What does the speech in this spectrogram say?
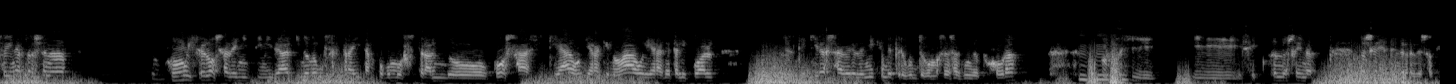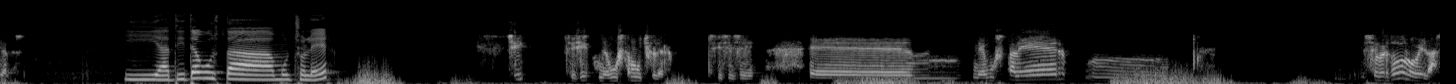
soy una persona muy celosa de mi intimidad y no me gusta estar ahí tampoco mostrando cosas y qué hago y ahora qué no hago y ahora qué tal y cual. El que quiera saber de mí que me pregunte cómo estás haciendo tu obra. Ujú. y, y sí, no, no soy na- no soy de redes sociales. ¿Y a ti te gusta mucho leer? Sí, sí, sí, me gusta mucho leer. Sí, sí, sí. Eh, me gusta leer mm, sobre todo novelas.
